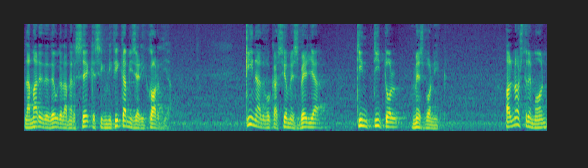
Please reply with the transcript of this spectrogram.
la Mare de Déu de la Mercè, que significa misericòrdia. Quina advocació més bella, quin títol més bonic. El nostre món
